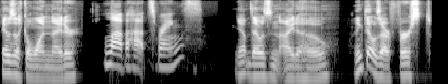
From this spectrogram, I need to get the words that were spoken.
It was like a one nighter. Lava Hot Springs. Yep, that was in Idaho. I think that was our first,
